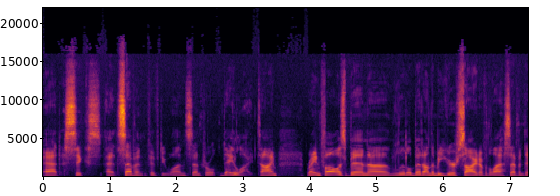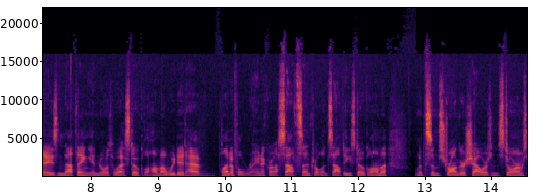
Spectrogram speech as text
at six at 7:51 Central Daylight Time. Rainfall has been a little bit on the meager side over the last seven days. Nothing in northwest Oklahoma. We did have plentiful rain across south central and southeast Oklahoma with some stronger showers and storms.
